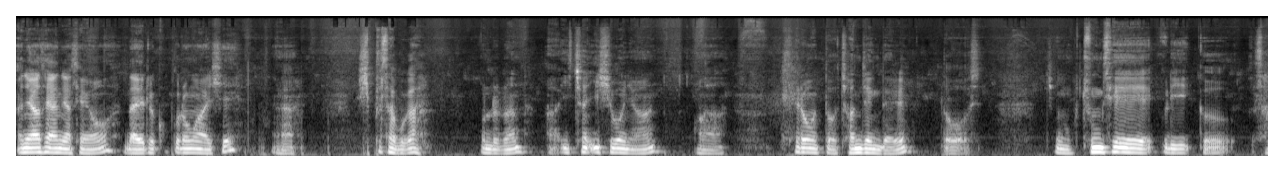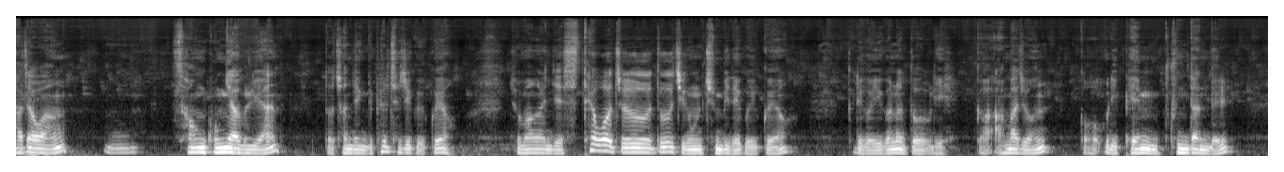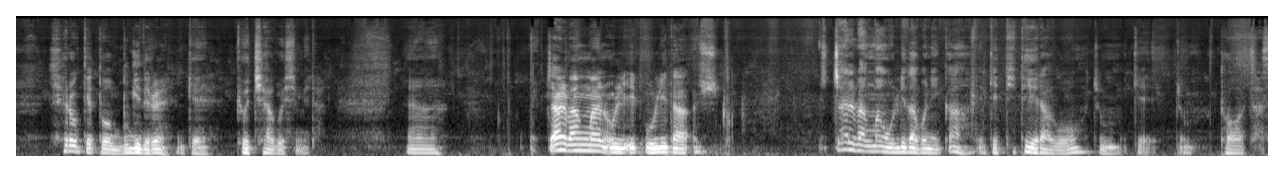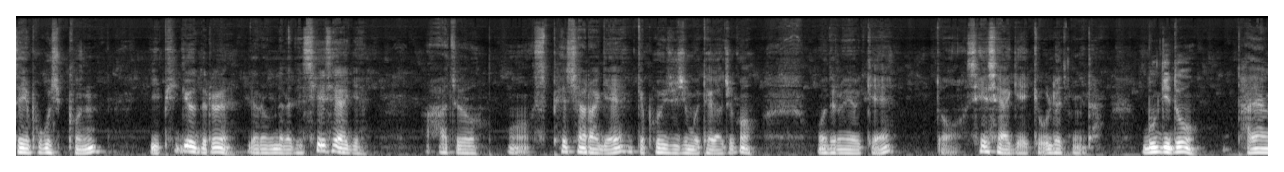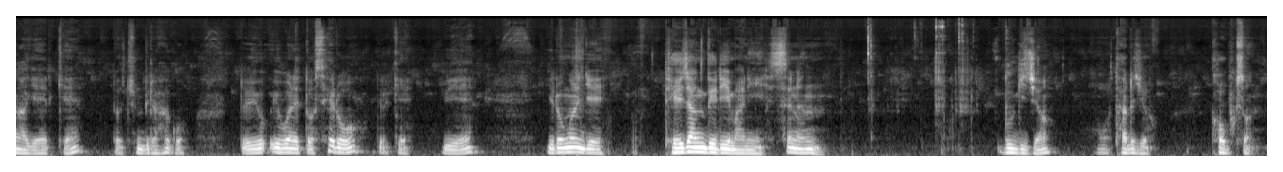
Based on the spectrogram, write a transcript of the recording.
안녕하세요, 안녕하세요. 나이를 거꾸로 아시 아, 시프사부가 오늘은 아, 2025년 아, 새로운 또 전쟁들 또 지금 중세 우리 그 사자왕 음, 성 공략을 위한 또 전쟁도 펼쳐지고 있고요. 조만간 이제 스테워즈도 지금 준비되고 있고요. 그리고 이거는 또 우리 그 아마존 그 우리 뱀 군단들 새롭게 또 무기들을 이렇게 교체하고 있습니다. 어, 짤방만 올리, 올리다 짤방만 올리다 보니까 이렇게 디테일하고 좀 이렇게 좀 더 자세히 보고 싶은 이 피규어들을 여러분들한테 세세하게 아주 어, 스페셜하게 이렇게 보여주지 못해가지고 오늘은 이렇게 또 세세하게 이렇게 올려드립니다. 무기도 다양하게 이렇게 또 준비를 하고 또 요, 이번에 또 새로 이렇게 위에 이런 건 이제 대장들이 많이 쓰는 무기죠. 어, 다르죠. 거북선.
